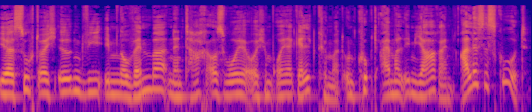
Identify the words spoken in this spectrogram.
ihr sucht euch irgendwie im November einen Tag aus, wo ihr euch um euer Geld kümmert und guckt einmal im Jahr rein. Alles ist gut.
